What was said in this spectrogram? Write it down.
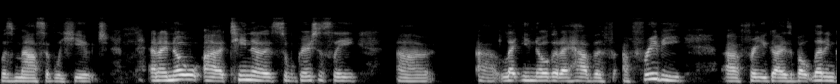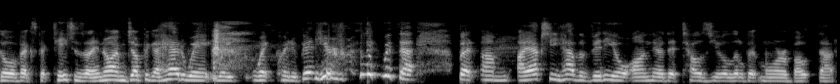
was massively huge. And I know uh, Tina so graciously uh, uh, let you know that I have a freebie uh, for you guys about letting go of expectations. And I know I'm jumping ahead way, way, way quite a bit here with that, but um, I actually have a video on there that tells you a little bit more about that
